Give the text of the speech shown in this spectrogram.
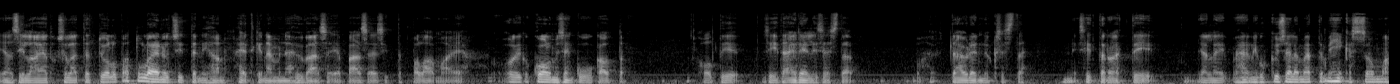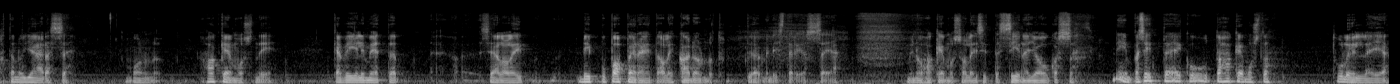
ja sillä ajatuksella, että työlupa tulee nyt sitten ihan hetkenä minä hyvänsä ja pääsee sitten palaamaan. Ja oliko kolmisen kuukautta oltiin siitä edellisestä täydennyksestä, niin sitten ruvettiin jälleen vähän niin kuin kyselemään, että mihinkäs se on mahtanut jäädä se mun hakemus, niin kävi ilmi, että siellä oli nippu papereita oli kadonnut työministeriössä ja minun hakemus oli sitten siinä joukossa. Niinpä sitten ei uutta hakemusta tulille ja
